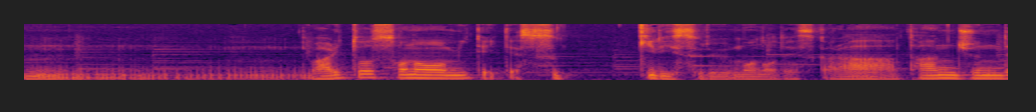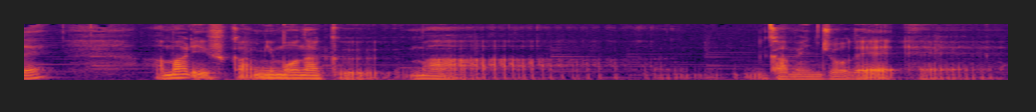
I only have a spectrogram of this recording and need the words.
うん。割とその見ていてすっきりするものですから単純であまり深みもなくまあ画面上で、え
